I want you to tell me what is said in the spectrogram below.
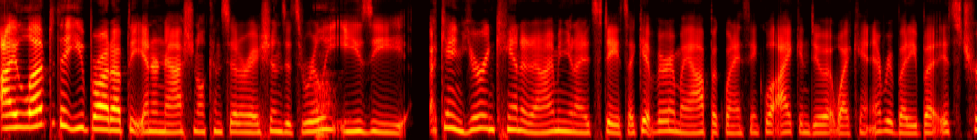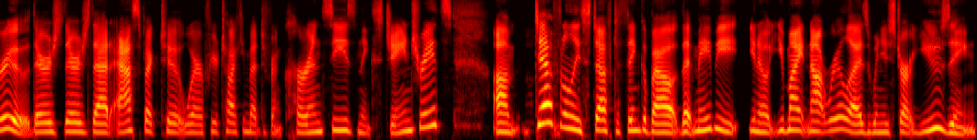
I loved that you brought up the international considerations. It's really Ah. easy again, you're in Canada I'm in the United States. I get very myopic when I think, well, I can do it. Why can't everybody? But it's true. There's there's that aspect to it where if you're talking about different currencies and the exchange rates, um, definitely stuff to think about that maybe you know you might not realize when you start using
